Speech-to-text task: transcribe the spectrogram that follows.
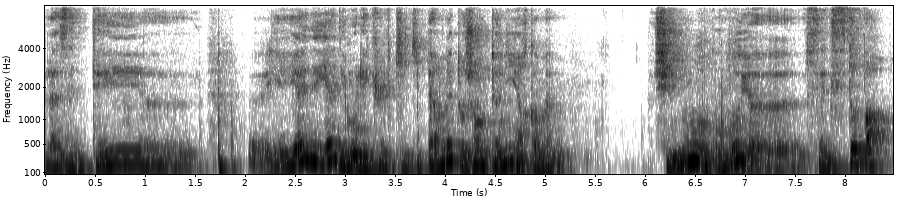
la ZD il y, a, des molécules qui, permettent aux gens de tenir quand même. Chez nous, au Congo, ça n'existe pas.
